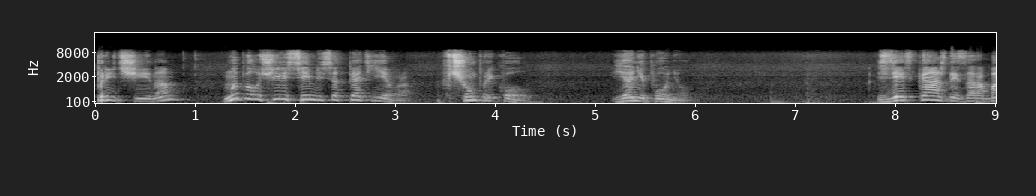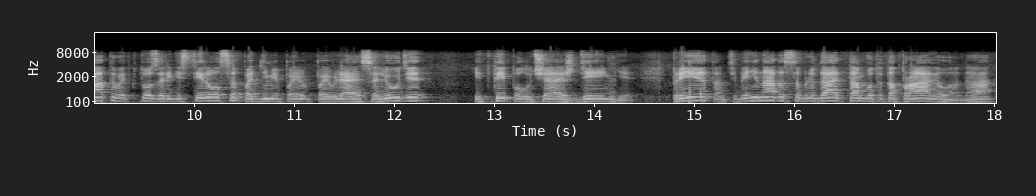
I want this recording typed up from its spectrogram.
причинам мы получили 75 евро. В чем прикол? Я не понял. Здесь каждый зарабатывает, кто зарегистрировался, под ними появляются люди, и ты получаешь деньги. При этом тебе не надо соблюдать там вот это правило, да,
